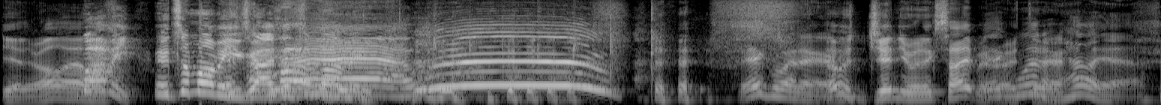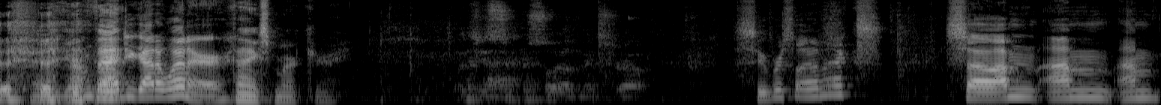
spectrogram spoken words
Yeah, they're all owls. Mummy, it's a mummy, you guys. It's a mummy. Yeah, woo! Big winner. That was genuine excitement Big right winner. there. Hell yeah. I'm glad you got a winner. Thanks, Mercury. What's your super soil mixture up? Super soil mix. So I'm I'm I'm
